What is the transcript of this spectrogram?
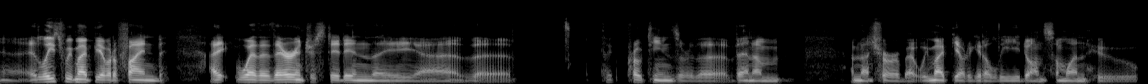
Uh, at least we might be able to find I, whether they're interested in the uh, the the proteins or the venom. I'm not sure, but we might be able to get a lead on someone who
